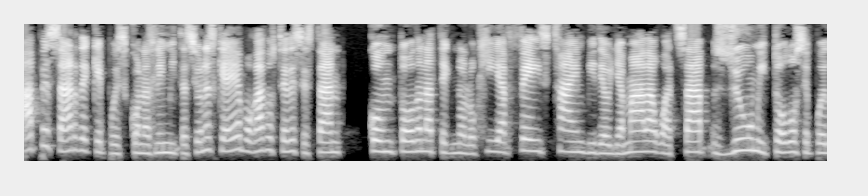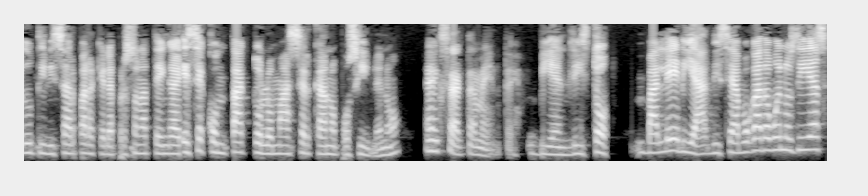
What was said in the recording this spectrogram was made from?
a pesar de que pues con las limitaciones que hay abogado, ustedes están con toda la tecnología, FaceTime, videollamada, WhatsApp, Zoom y todo se puede utilizar para que la persona tenga ese contacto lo más cercano posible, ¿no? Exactamente. Bien, listo. Valeria dice, abogada, buenos días.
